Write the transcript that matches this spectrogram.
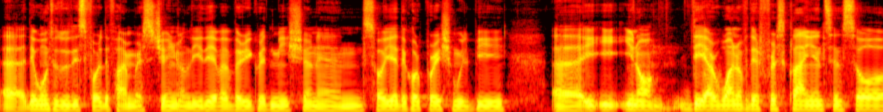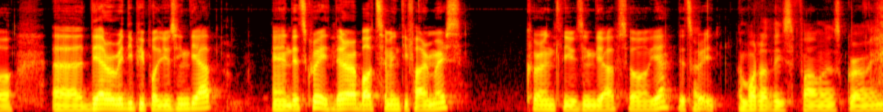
uh, they want to do this for the farmers genuinely. They have a very great mission, and so yeah, the corporation will be uh, y- y- you know they are one of their first clients and so uh, there are already people using the app and that's great. There are about 70 farmers currently using the app so yeah that's great. And what are these farmers growing?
